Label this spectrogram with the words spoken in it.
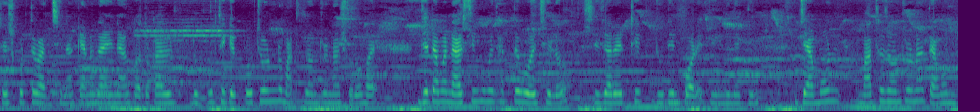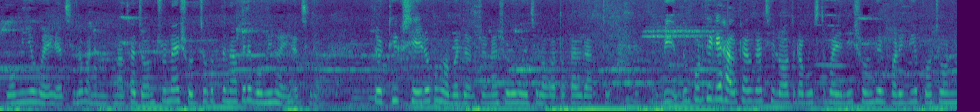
শেষ করতে পারছি না, কেন জানি না, গতকাল দুপুর থেকে প্রচণ্ড মাথা যন্ত্রণা শুরু হয়, যেটা আমার নার্সিংহোমে থাকতে হয়েছিল, সিজারের ঠিক দুদিন পরে, তিন দিনের দিন। যেমন মাথা যন্ত্রণা, তেমন বমিও হয়ে গেছিল মানে মাথা যন্ত্রণায় সহ্য করতে না পেরে বমি হয়ে গেছিল। তো ঠিক সেই রকম আবার যন্ত্রণা শুরু হয়েছিল গতকাল রাত্রে। দুপুর থেকে হালকা হালকা ছিল, অতটা বুঝতে পারিনি। সন্ধ্যের পরে গিয়ে প্রচণ্ড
